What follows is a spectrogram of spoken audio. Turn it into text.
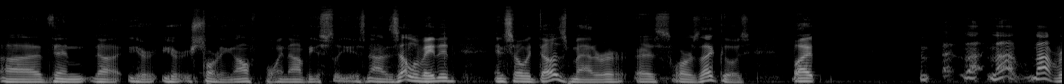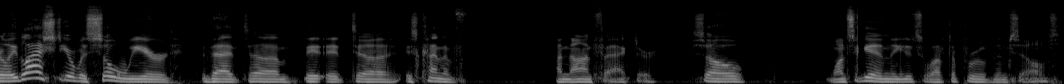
uh, then uh, your your starting off point obviously is not as elevated, and so it does matter as far as that goes. But not not not really. Last year was so weird that um, it, it uh, is kind of a non-factor. So once again, the Utes will have to prove themselves,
